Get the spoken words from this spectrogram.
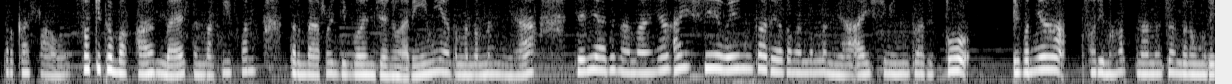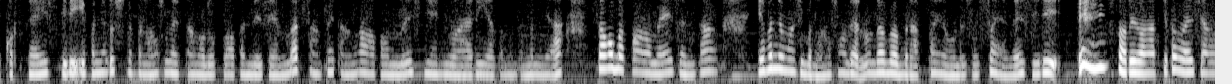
berkah selalu. So kita bakalan bahas tentang event terbaru di bulan Januari ini ya teman-teman ya. Jadi ada namanya IC Winter ya teman-teman ya. IC Winter itu eventnya sorry banget Nana-chan baru nge-record guys. Jadi eventnya itu sudah berlangsung dari tanggal 28 Desember sampai tanggal 18 Januari ya teman-teman ya. So aku bakal ngebahas tentang event yang masih berlangsung dan udah beberapa yang udah selesai ya guys. Jadi sorry banget kita bahas yang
